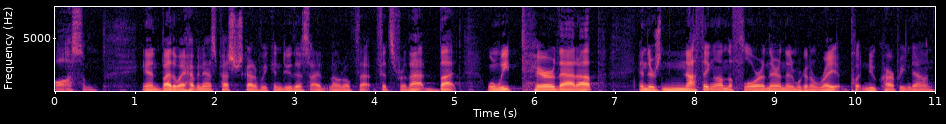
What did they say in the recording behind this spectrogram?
awesome. And by the way, I haven't asked Pastor Scott if we can do this. I don't know if that fits for that. But when we tear that up and there's nothing on the floor in there, and then we're going to put new carpeting down,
